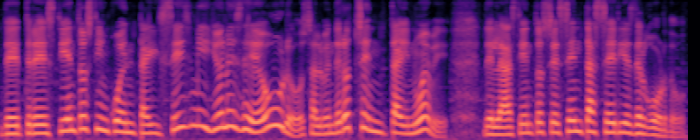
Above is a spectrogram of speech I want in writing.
de 356 millones de euros al vender 89 de las 160 series del gordo.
